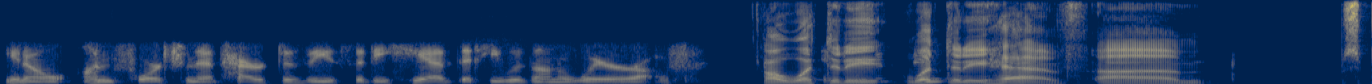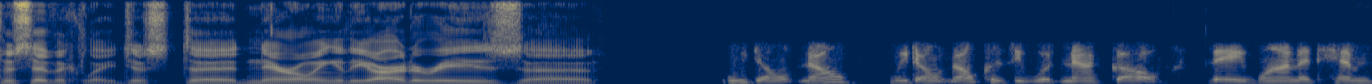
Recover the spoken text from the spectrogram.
you know, unfortunate heart disease that he had that he was unaware of. Oh, what did he? What did he have um, specifically? Just uh, narrowing of the arteries. Uh, We don't know. We don't know because he would not go. They wanted him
